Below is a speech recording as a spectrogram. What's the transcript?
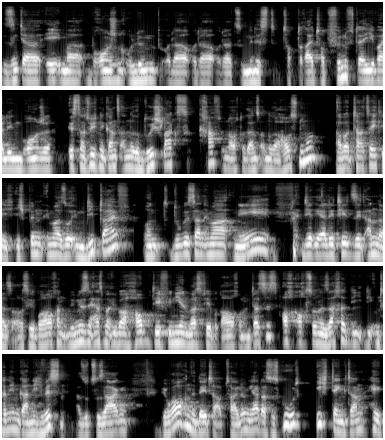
sind ja eh immer Branchen-Olymp oder, oder, oder zumindest Top 3, Top 5 der jeweiligen Branche. Ist natürlich eine ganz andere Durchschlagskraft und auch eine ganz andere Hausnummer. Aber tatsächlich, ich bin immer so im Deep Dive und du bist dann immer, nee, die Realität sieht anders aus. Wir brauchen, wir müssen erstmal überhaupt definieren, was wir brauchen. Und das ist auch, auch so eine Sache, die die Unternehmen gar nicht wissen. Also zu sagen, wir brauchen eine Data-Abteilung, ja, das ist gut. Ich denke dann, hey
